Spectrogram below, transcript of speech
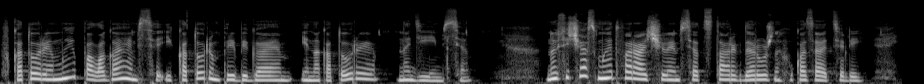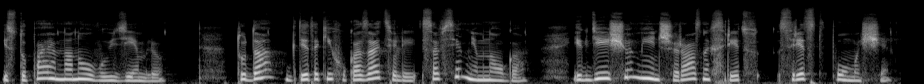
в которые мы полагаемся и к которым прибегаем, и на которые надеемся. Но сейчас мы отворачиваемся от старых дорожных указателей и ступаем на новую землю. Туда, где таких указателей совсем немного, и где еще меньше разных средств, средств помощи –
